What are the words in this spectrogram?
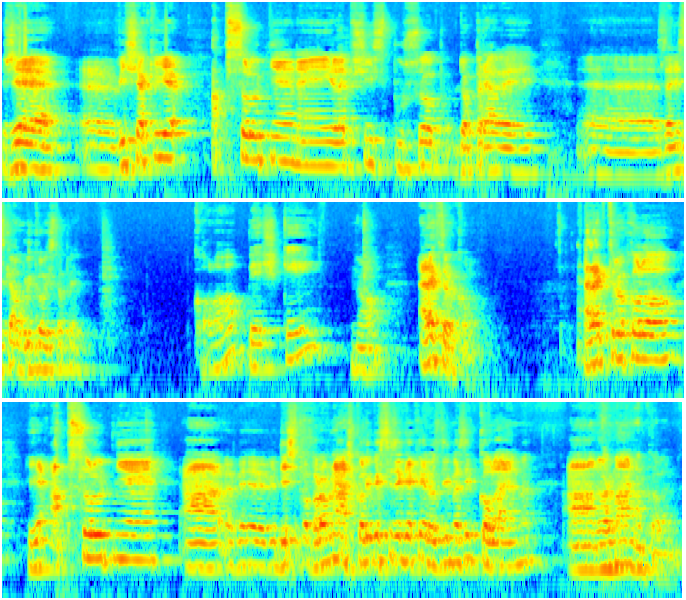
že e, víš, jaký je absolutně nejlepší způsob dopravy z hlediska uhlíkové stopy? Kolo, pěšky, No, elektrokolo. Elektrokolo je absolutně, a e, když porovnáš, kolik bys si řekl, jaký je rozdíl mezi kolem a normálním kolem.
